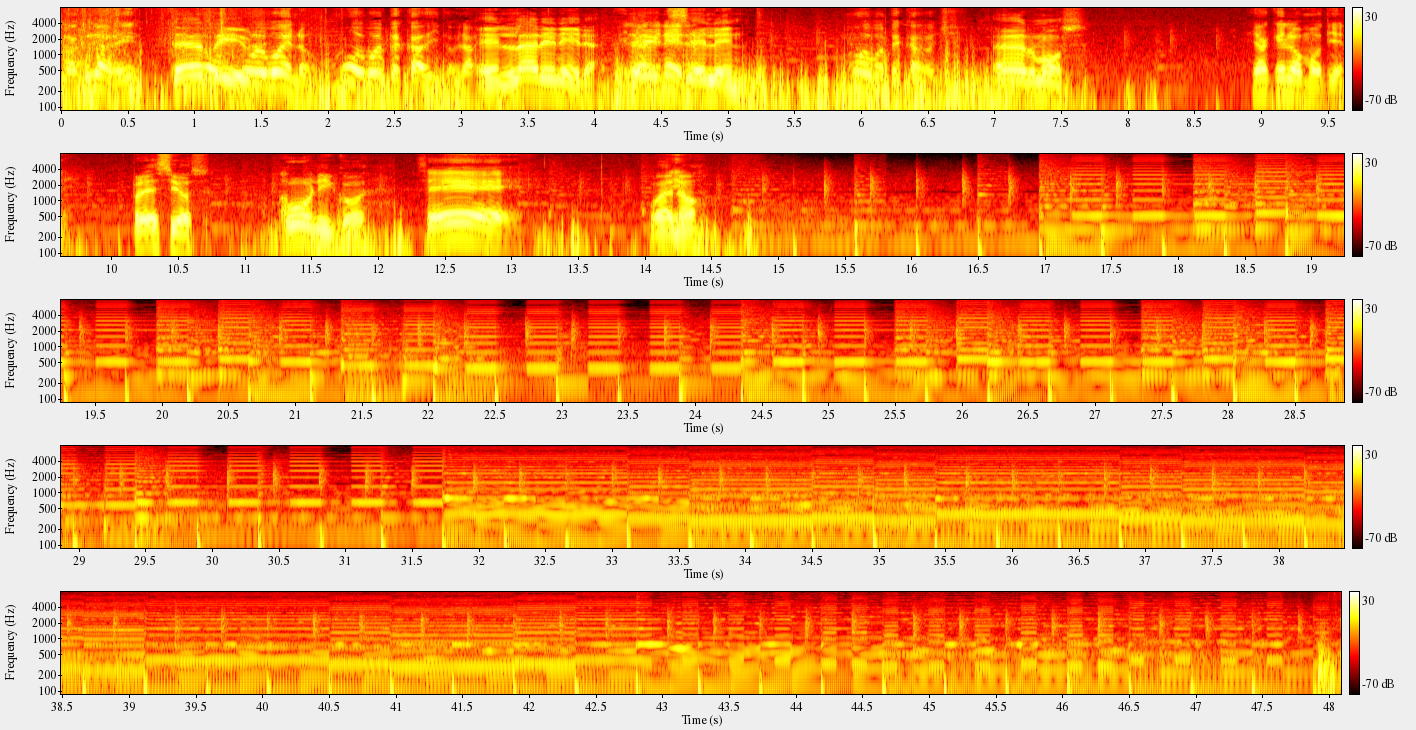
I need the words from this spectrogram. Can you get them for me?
Espectacular, ¿eh? Terrible. Muy, muy bueno, muy buen pescadito, mirá. En la arenera. En la arenera. Excelente. Muy buen pescado, che. Hermoso. Ya qué lomo tiene. Precioso. Único, ¿eh? Sí. Bueno.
